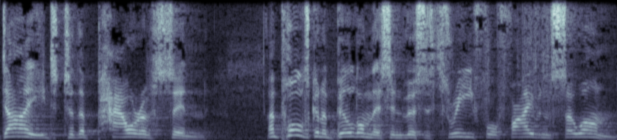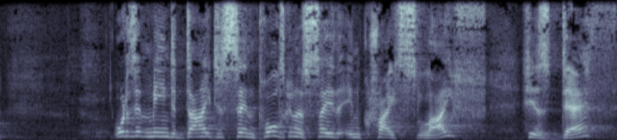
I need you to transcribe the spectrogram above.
died to the power of sin. And Paul's going to build on this in verses 3, 4, 5, and so on. What does it mean to die to sin? Paul's going to say that in Christ's life, his death,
